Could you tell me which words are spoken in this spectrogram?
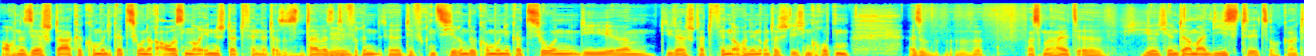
auch eine sehr starke Kommunikation nach außen, nach innen stattfindet. Also es sind teilweise hm. differen, äh, differenzierende Kommunikationen, die, ähm, die da stattfinden, auch in den unterschiedlichen Gruppen. Also was man halt äh, hier, hier und da mal liest, jetzt auch gerade.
